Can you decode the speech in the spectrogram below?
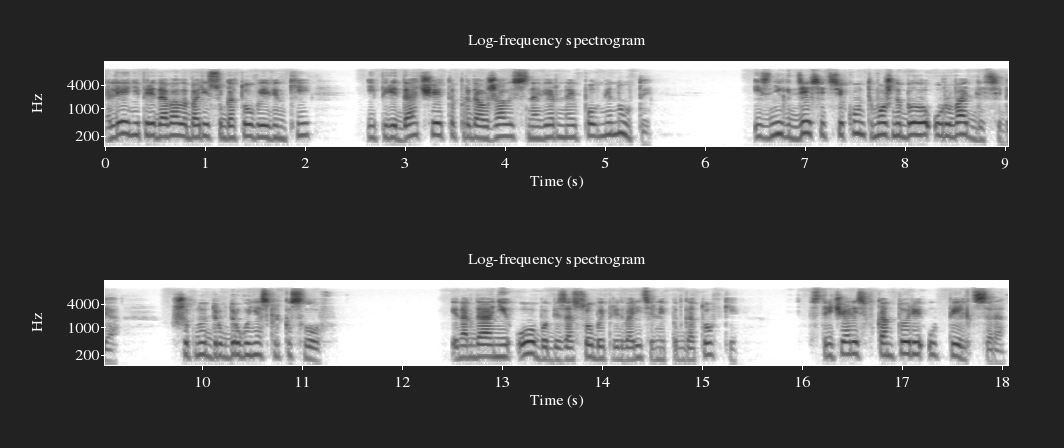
Лени передавала Борису готовые венки, и передача эта продолжалась, наверное, полминуты. Из них десять секунд можно было урвать для себя, шепнуть друг другу несколько слов. Иногда они оба, без особой предварительной подготовки, встречались в конторе у Пельцера.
